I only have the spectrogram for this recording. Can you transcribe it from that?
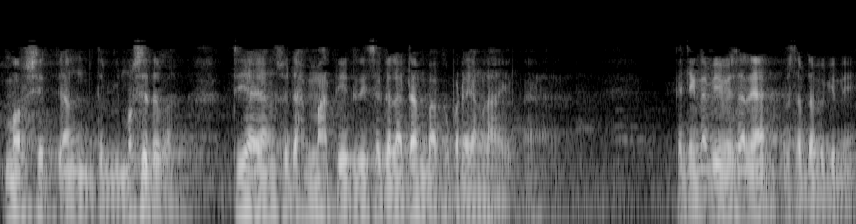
Mursyid yang betul mursyid apa? dia yang sudah mati dari segala damba kepada yang lain. Kanjeng Nabi misalnya bersabda begini.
